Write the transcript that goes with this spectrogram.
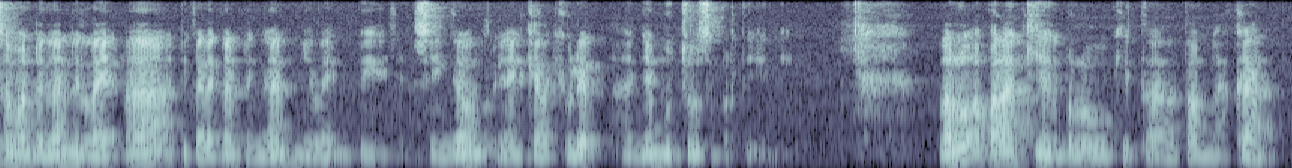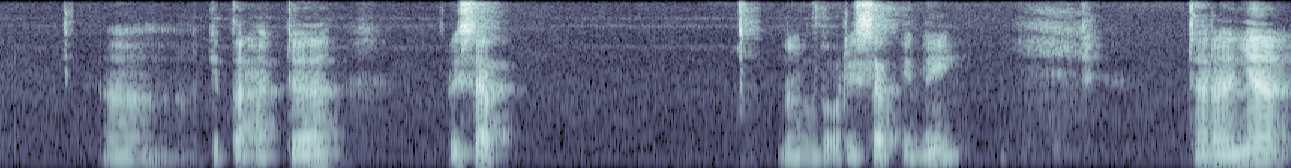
sama dengan nilai A dikalikan dengan nilai B. Sehingga untuk yang calculate hanya muncul seperti ini. Lalu apalagi yang perlu kita tambahkan? Nah, kita ada reset Nah, untuk riset ini caranya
